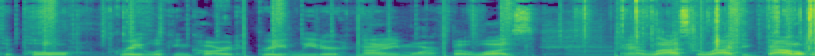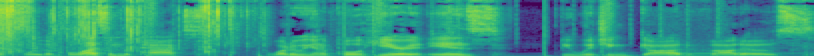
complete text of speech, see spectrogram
to pull. Great looking card. Great leader. Not anymore, but was. And our last Galactic Battle before the Bless in the packs. What are we gonna pull here? It is Bewitching God Vados.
